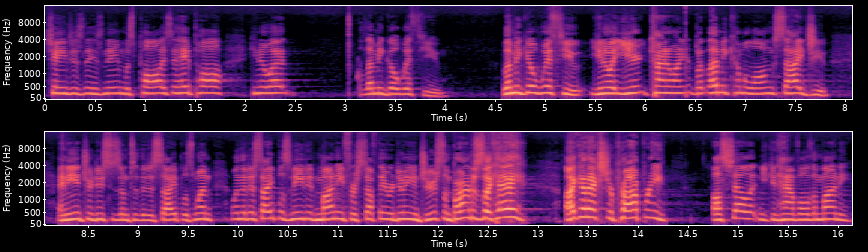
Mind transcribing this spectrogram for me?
changes his name was Paul. He said, Hey, Paul, you know what? Let me go with you. Let me go with you. You know what? You're kind of on, but let me come alongside you. And he introduces them to the disciples. When, when the disciples needed money for stuff they were doing in Jerusalem, Barnabas is like, Hey, I got extra property. I'll sell it and you can have all the money.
